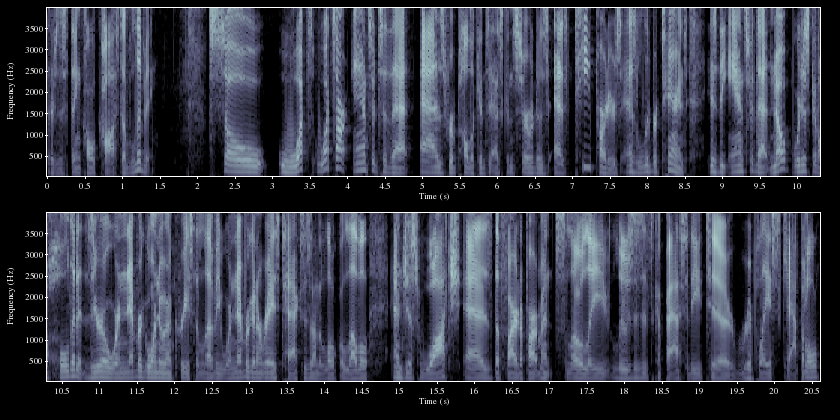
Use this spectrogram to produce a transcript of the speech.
There's this thing called cost of living. So what's what's our answer to that as Republicans, as conservatives, as Tea Partiers, as libertarians? Is the answer that nope, we're just going to hold it at zero. We're never going to increase the levy. We're never going to raise taxes on a local level, and just watch as the fire department slowly loses its capacity to replace capital,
